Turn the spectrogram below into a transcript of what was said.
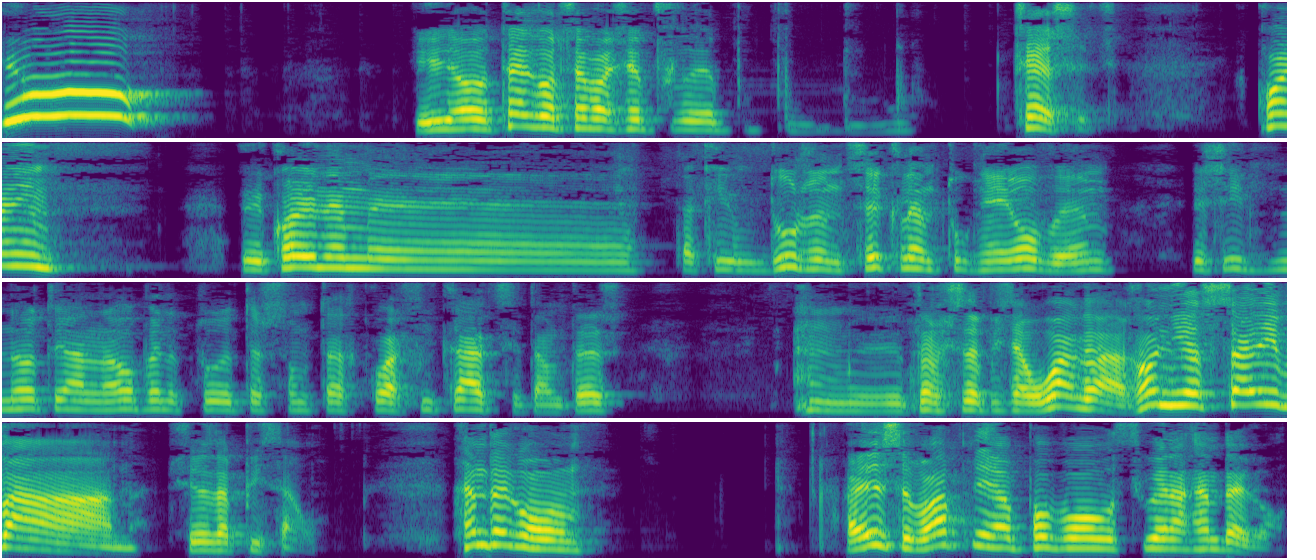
Juuu! I do tego trzeba się cieszyć. Kolejnym, kolejnym e, takim dużym cyklem turniejowym jest International Open, które też są te kwalifikacje, tam też tam się zapisał, uwaga, Ronnie Sullivan się zapisał. Hendego, a jeszcze właśnie a powoł Stevena Hendego.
